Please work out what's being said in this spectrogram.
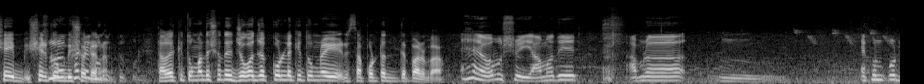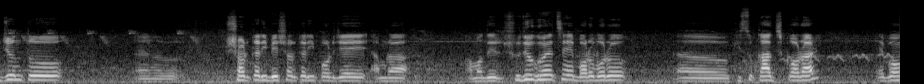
সেই সেরকম বিষয়টা না। তাহলে কি তোমাদের সাথে যোগাযোগ করলে কি তোমরা এই সাপোর্টটা দিতে পারবা? হ্যাঁ অবশ্যই। আমাদের আমরা এখন পর্যন্ত সরকারি, বেসরকারি পর্যায়ে আমরা আমাদের সুযোগ হয়েছে বড় বড় কিছু কাজ করার এবং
